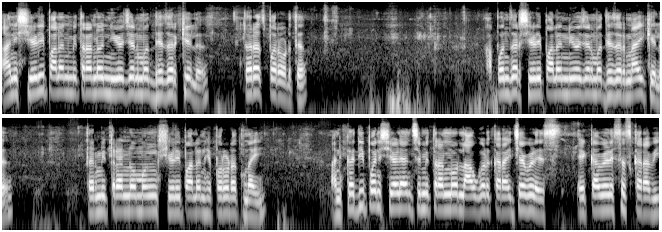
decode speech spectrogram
आणि शेळीपालन मित्रांनो नियोजनमध्ये जर केलं तरच परवडतं. आपण जर शेळीपालन नियोजनमध्ये जर नाही केलं तर मित्रांनो मग शेळीपालन हे परवडत नाही. आणि कधी पण शेळ्यांचं मित्रांनो लावगड करायच्या वेळेस एका वेळेसच करावी.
